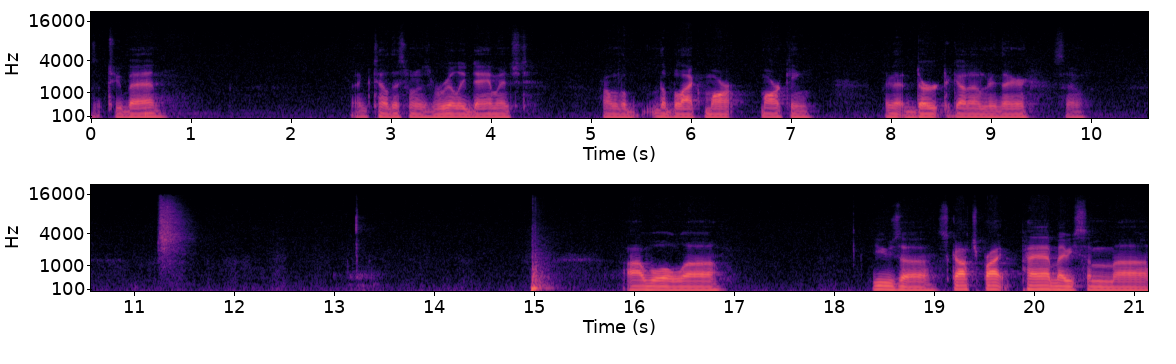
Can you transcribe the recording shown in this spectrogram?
Isn't too bad. I can tell this one is really damaged from the, the black mark marking. Look at that dirt that got under there. So. I will uh, use a Scotch-Brite pad, maybe some uh,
